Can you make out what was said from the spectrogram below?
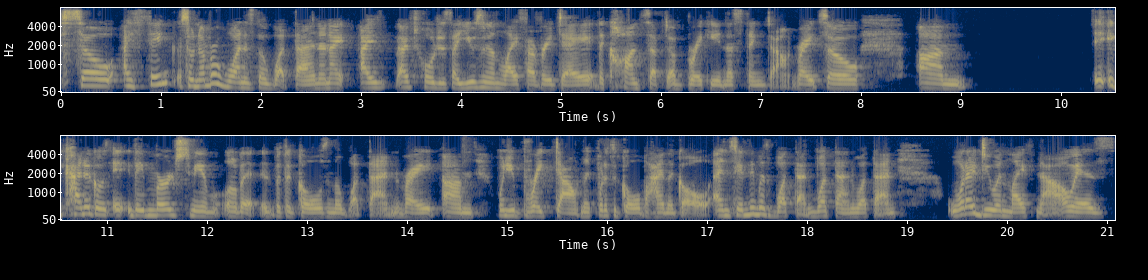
So I think so. Number one is the what then, and I, I I've told you this. I use it in life every day. The concept of breaking this thing down, right? So, um, it, it kind of goes. It, they merge to me a little bit with the goals and the what then, right? Um, when you break down, like what is the goal behind the goal, and same thing with what then, what then, what then. What I do in life now is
